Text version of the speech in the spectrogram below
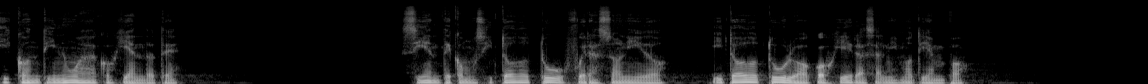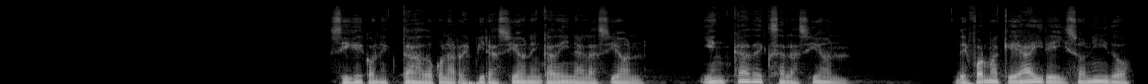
y continúa acogiéndote. Siente como si todo tú fueras sonido y todo tú lo acogieras al mismo tiempo. Sigue conectado con la respiración en cada inhalación y en cada exhalación, de forma que aire y sonido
